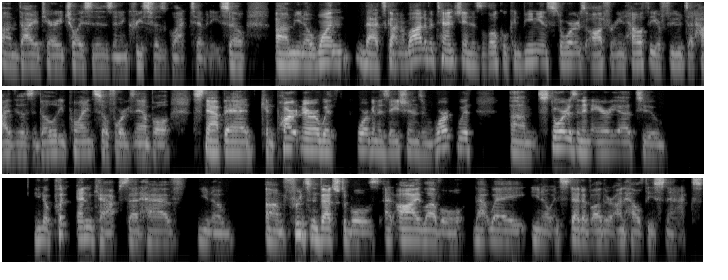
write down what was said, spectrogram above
um, dietary choices and increase physical activity. So, um, you know, one that's gotten a lot of attention is local convenience stores offering healthier foods at high visibility points. So, for example, SNAP-Ed can partner with organizations and work with um, stores in an area to, you know, put end caps that have, you know, um, fruits and vegetables at eye level. That way, you know, instead of other unhealthy snacks,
